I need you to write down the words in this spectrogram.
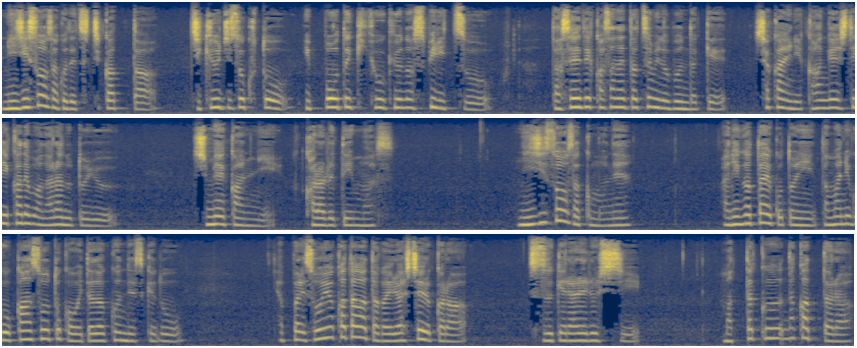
二次創作で培った自給自足と一方的供給のスピリッツを惰性で重ねた罪の分だけ社会に還元していかねばならぬという使命感に駆られています。二次創作もねありがたいことにたまにご感想とかをいただくんですけどやっぱりそういう方々がいらっしゃるから続けられるし全くなかったら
